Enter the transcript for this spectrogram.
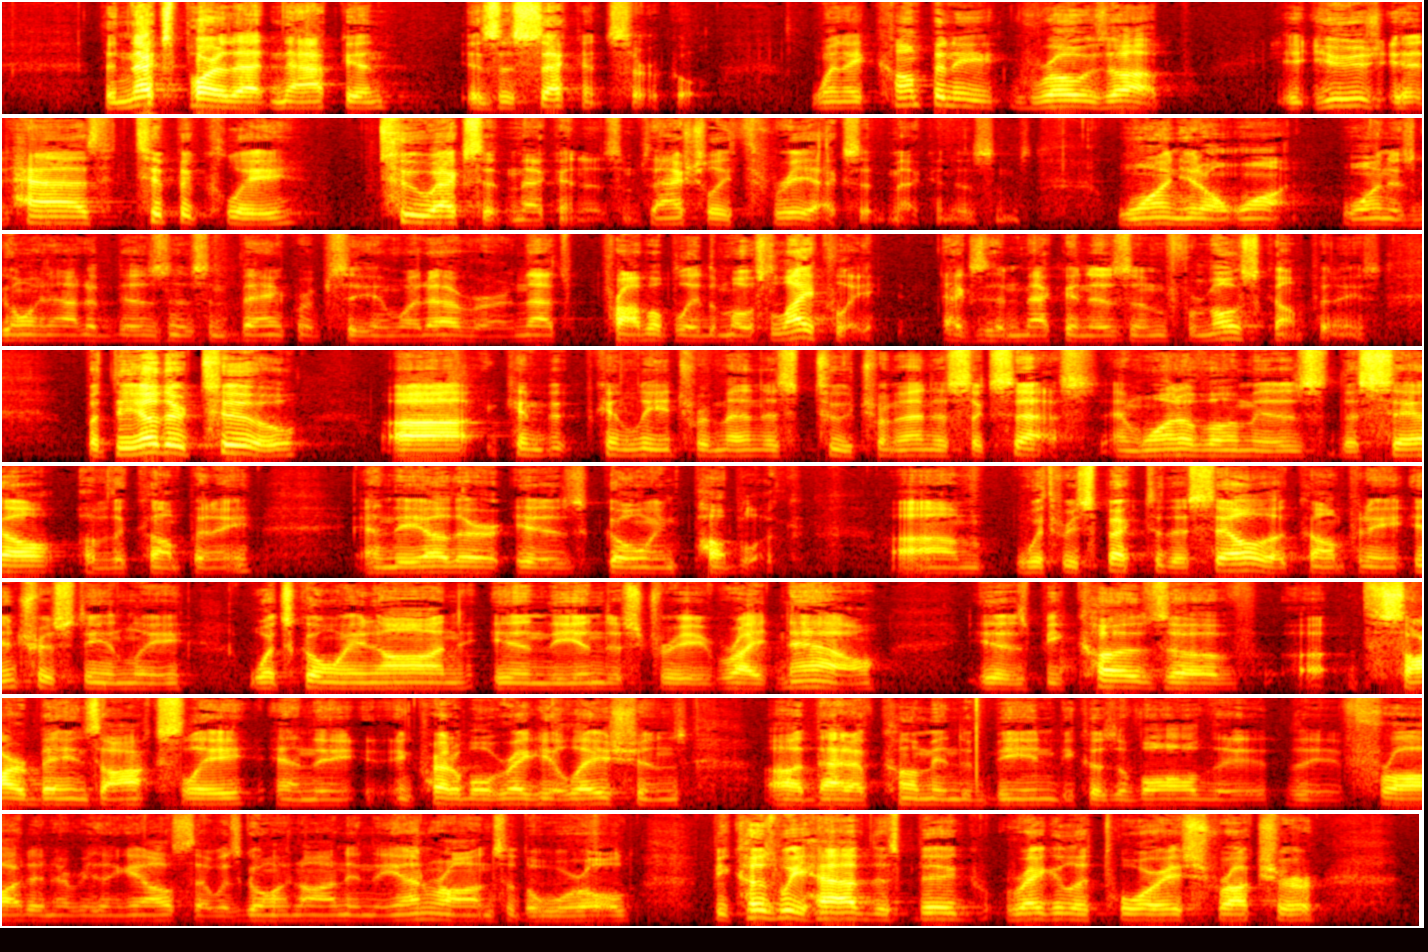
The next part of that napkin is the second circle. When a company grows up, it, usually, it has typically two exit mechanisms, actually, three exit mechanisms. One you don't want. One is going out of business and bankruptcy and whatever, and that's probably the most likely exit mechanism for most companies. But the other two uh, can, can lead tremendous, to tremendous success. And one of them is the sale of the company, and the other is going public. Um, with respect to the sale of the company, interestingly, what's going on in the industry right now is because of uh, Sarbanes Oxley and the incredible regulations uh, that have come into being because of all the, the fraud and everything else that was going on in the Enrons of the world. Because we have this big regulatory structure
